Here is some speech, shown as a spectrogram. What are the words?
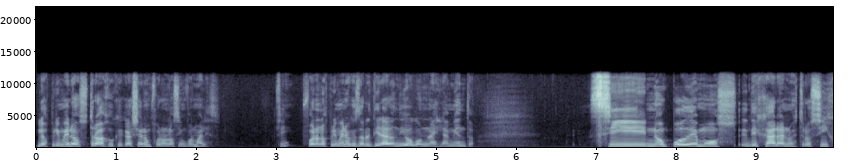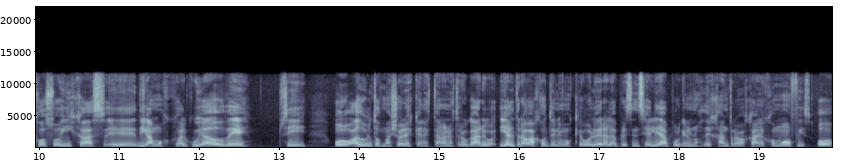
los primeros trabajos que cayeron fueron los informales. ¿sí? Fueron los primeros que se retiraron, digo, con un aislamiento. Si no podemos dejar a nuestros hijos o hijas, eh, digamos, al cuidado de, ¿sí? o adultos mayores que están a nuestro cargo, y al trabajo tenemos que volver a la presencialidad porque no nos dejan trabajar en home office, o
